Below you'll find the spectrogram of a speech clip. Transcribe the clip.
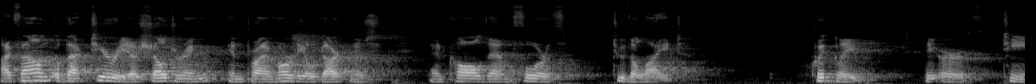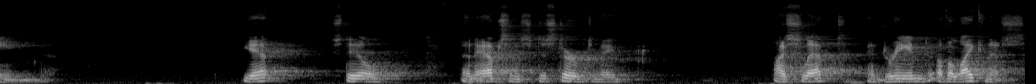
I found a bacteria sheltering in primordial darkness and called them forth to the light. Quickly, the earth teemed. Yet, still, an absence disturbed me. I slept and dreamed of a likeness,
